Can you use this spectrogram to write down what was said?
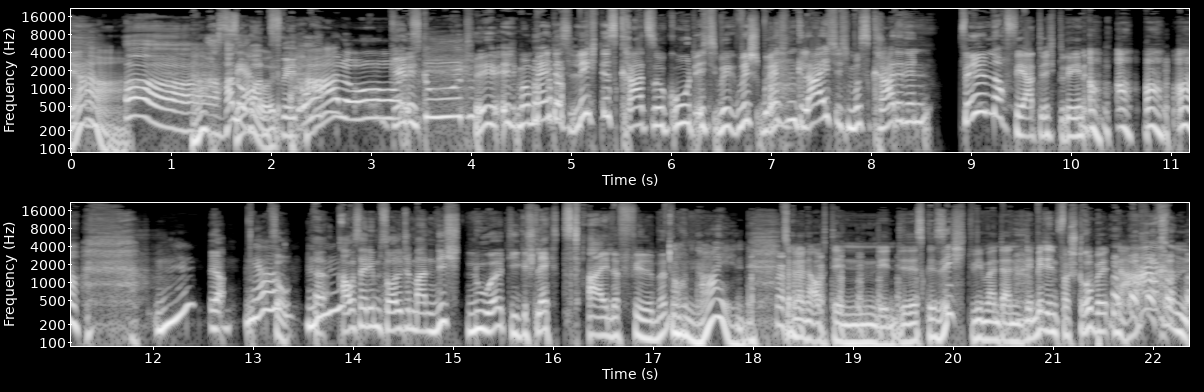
ja. Ah, Ach, hallo. Manfred. Und, Hallo. geht's gut? Ich, ich, Moment, das Licht ist gerade so gut. Ich, wir, wir sprechen gleich. Ich muss gerade den Film noch fertig drehen. Ah, ah, ah. Mhm. Ja. Ja. So, mhm. äh, außerdem sollte man nicht nur die Geschlechtsteile filmen. Oh nein, sondern auch den, den, das Gesicht, wie man dann mit den verstrubbelten Haaren,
